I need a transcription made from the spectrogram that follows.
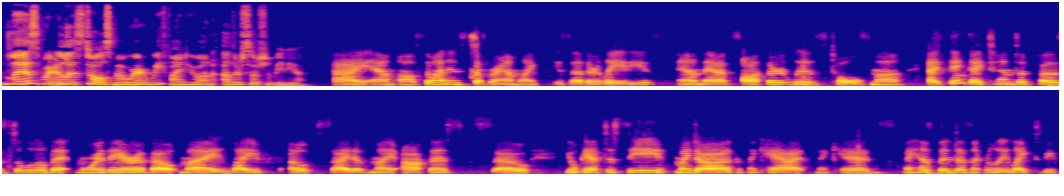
Liz, where, Liz Tolsma, where do we find you on other social media? I am also on Instagram like these other ladies and that's author Liz Tolsma. I think I tend to post a little bit more there about my life outside of my office. So you'll get to see my dog, my cat, my kids. My husband doesn't really like to be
